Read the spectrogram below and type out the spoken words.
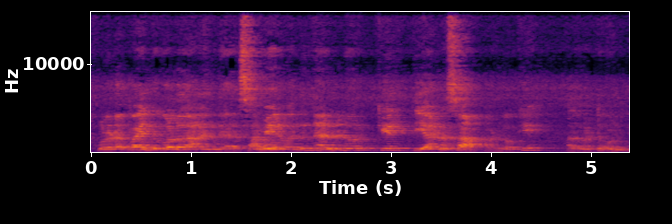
உங்களோட பயந்து கொள்ளதான இந்த சமையல் வந்து நல்ல ஒரு கெல்த்தியான சாப்பாடு ஓகே அது மட்டும் ஒன்று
